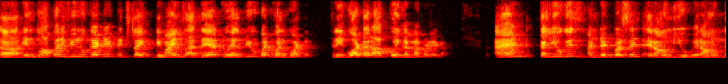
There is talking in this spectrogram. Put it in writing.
uh, in Dwapar, if you look at it, it's like divines are there to help you, but one quarter, Three quarter आपको ही करना पड़ेगा। And Kalyug is hundred percent around you around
